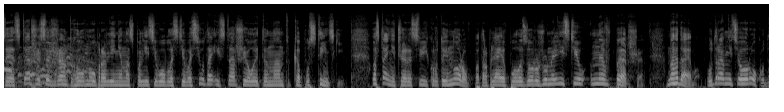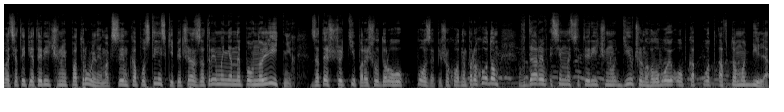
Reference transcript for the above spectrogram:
Це старший сержант головного управління Нацполіції в області Васюта і старший лейтенант Капустинський. Останній через свій крутий норов потрапляє в поле зору журналістів не вперше. Нагадаємо, у травні цього року 25-річний патрульний Максим Капустинський під час затримання неповнолітніх за те, що ті перейшли дорогу поза пішохідним переходом, вдарив 17-річну дівчину головою об капот автомобіля.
